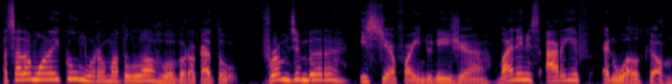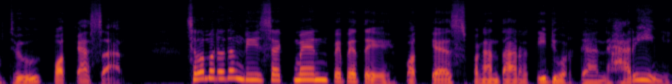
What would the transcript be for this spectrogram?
Assalamualaikum warahmatullahi wabarakatuh. From Jember, East Java, Indonesia. My name is Arif and welcome to Podcastan. Selamat datang di segmen PPT, Podcast Pengantar Tidur. Dan hari ini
